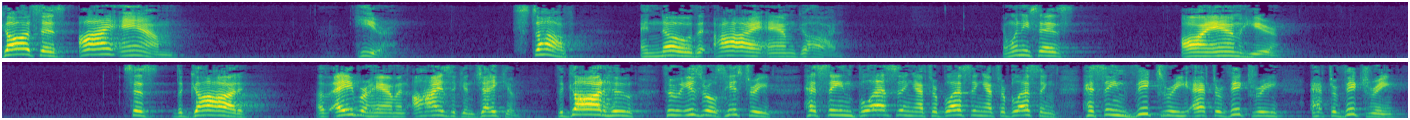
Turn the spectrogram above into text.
God says, I am here. Stop and know that I am God. And when He says, I am here, says the God of Abraham and Isaac and Jacob, the God who, through Israel's history, has seen blessing after blessing after blessing, has seen victory after victory after victory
